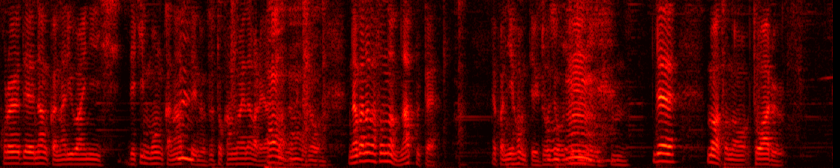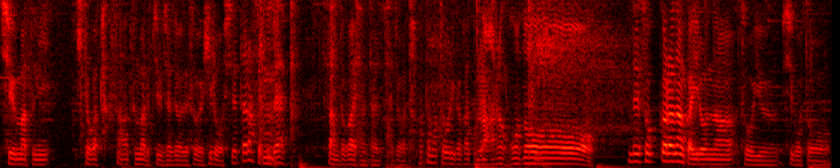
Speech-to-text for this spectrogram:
これでなんかなりわいにしできんもんかなっていうのをずっと考えながらやってたんですけど、なかなかそんなのなくてやっぱ日本っていう土壌的に、でまあそのとある週末に人がたくさん集まる駐車場でそういう披露をしてたらそこうん。でスタント会社の社長がたまたま通りかかって、なるほど。でそこからなんかいろんなそういう仕事を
